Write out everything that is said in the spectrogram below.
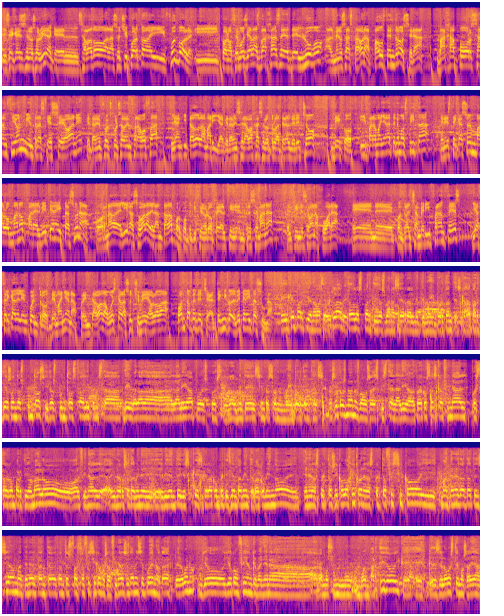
Y es que casi se nos olvida que el sábado a las ocho y cuarto hay fútbol y conocemos ya las bajas del Lugo, al menos hasta ahora. Pau Cendrós será baja por sanción, mientras que Seoane, que también fue expulsado en Zaragoza, le han quitado la amarilla, que también será baja, es el otro lateral derecho de Coz. Y para mañana tenemos cita, en este caso en balonmano, para el Betia Itasuna. Jornada de Liga Sobal adelantada por competición europea el fin, entre semana. El fin de semana jugará en, eh, contra el Chamberí francés y acerca del encuentro de mañana frente al Badahuesca a las ocho y media hablaba Juan Tapezechea, el técnico del Betia Itasuna. ¿Y qué partido no va a ser clave? Todos los partidos van a ser realmente muy importantes. Cada partido son dos puntos y dos puntos tal y como está de igualada la liga, pues, pues realmente siempre son muy importantes. Nosotros no nos vamos a despistar en la liga. Otra cosa es que al final pues salga un partido malo o al final hay una cosa también evidente y es que, es que la competición también te va comiendo en, en el aspecto psicológico, en el aspecto físico y mantener tanta tensión, mantener tanto, tanto esfuerzo físico, pues al final eso también se puede notar. Pero bueno, yo, yo confío en que mañana hagamos un, un buen partido y que, que desde luego estemos allá.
